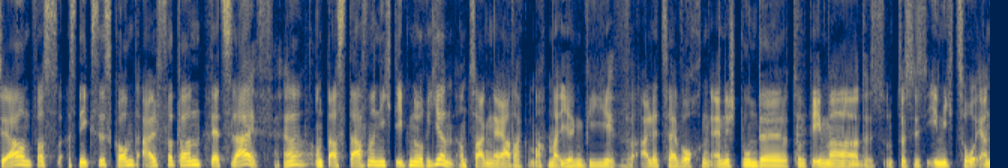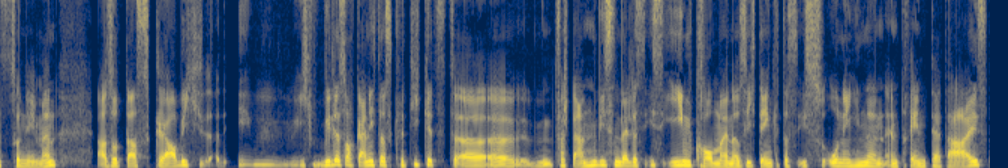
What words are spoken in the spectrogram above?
ja, und was als nächstes kommt, Alpha dann, that's life. Ja, und das darf man nicht ignorieren und sagen, naja, da machen wir irgendwie alle zwei Wochen eine Stunde zum Thema das, und das ist eh nicht so ernst zu nehmen. Also das glaube ich, ich will das auch gar nicht als Kritik jetzt äh, verstanden wissen, weil das ist eh im Kommen. Also ich denke, das ist ohnehin ein, ein Trend, der da ist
